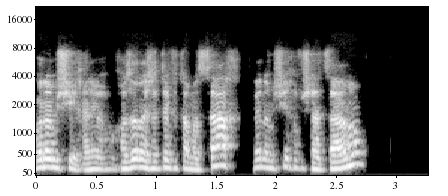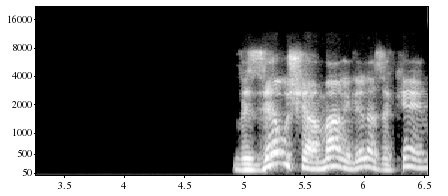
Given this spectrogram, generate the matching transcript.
בואו נמשיך, אני חוזר לשתף את המסך ונמשיך איפה שעצרנו. וזהו שאמר הלל הזקן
